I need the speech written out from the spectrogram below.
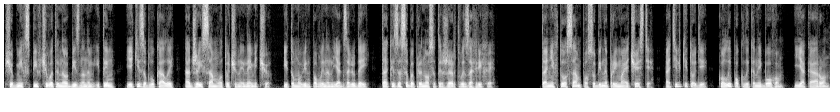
щоб міг співчувати необізнаним і тим, які заблукали, адже й сам оточений неміччю, і тому він повинен як за людей, так і за себе приносити жертви за гріхи. Та ніхто сам по собі не приймає честі, а тільки тоді, коли покликаний Богом, як Аарон.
